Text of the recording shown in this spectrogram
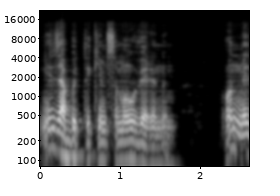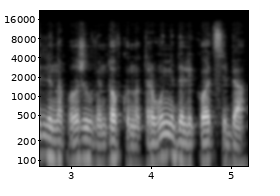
Нельзя быть таким самоуверенным. Он медленно положил винтовку на траву недалеко от себя.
